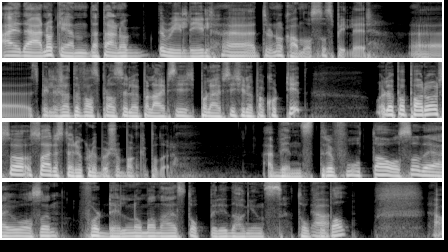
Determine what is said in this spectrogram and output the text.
Nei, det er nok en Dette er nok the real deal. Eh, jeg tror nok han også spiller eh, Spiller seg til fast plass i løpet av Leipzig, på Leipzig i løpet av kort tid. Og i løpet av et par år så, så er det større klubber som banker på døra. Er venstrefota også. Det er jo også en fordel når man er stopper i dagens toppfotball. Ja.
